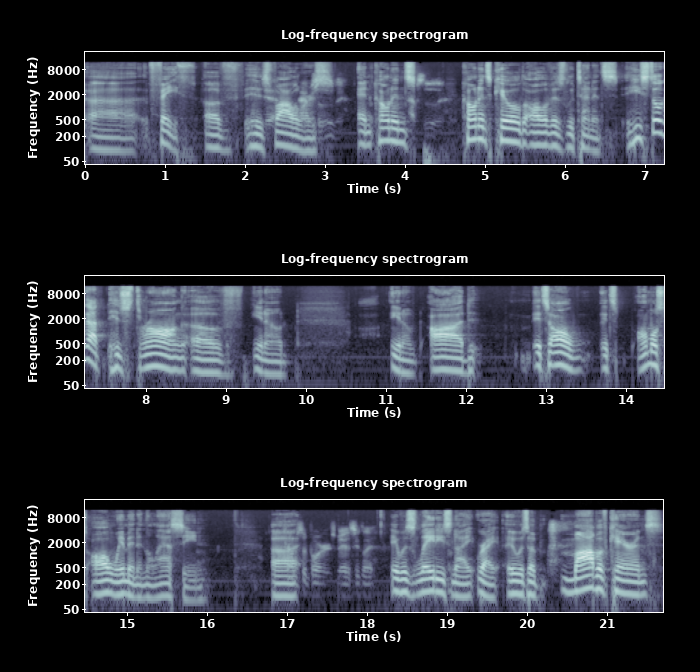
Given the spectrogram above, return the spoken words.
uh, faith of his Yeah, followers. absolutely. And Conan's absolutely. Conan's killed all of his lieutenants. He's still got his throng of, you know, you know, odd. It's all. It's almost all women in the last scene. Uh, Trump supporters, basically. It was ladies' night, right? It was a mob of Karens.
